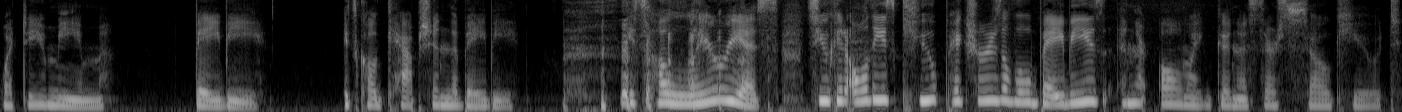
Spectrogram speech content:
What do you meme? Baby. It's called Caption the Baby. It's hilarious. So you get all these cute pictures of little babies, and they're, oh my goodness, they're so cute.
